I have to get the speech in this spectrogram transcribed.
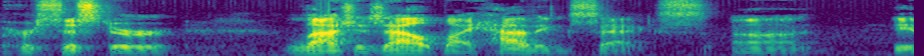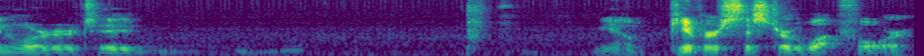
her sister lashes out by having sex uh, in order to you know give her sister what for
